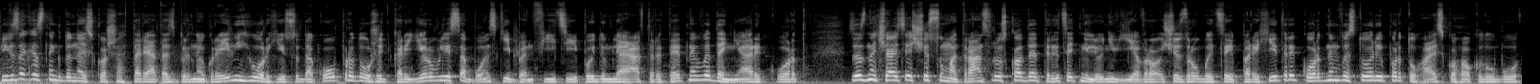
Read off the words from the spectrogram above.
Півзахисник Донецького шахтаря та збірної України Георгій Судаков продовжить кар'єру в Лісабонській Бенфіці. Повідомляє авторитетне видання Рекорд. Зазначається, що сума трансферу складе 30 мільйонів євро, що зробить цей перехід рекордним в історії португальського клубу.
